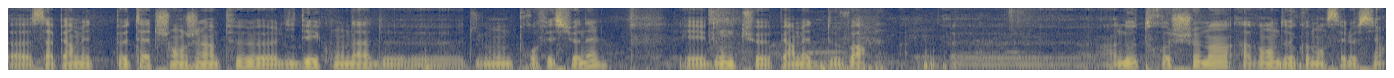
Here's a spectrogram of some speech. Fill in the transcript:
Euh, ça permet de peut-être changer un peu l'idée qu'on a de, du monde professionnel et donc euh, permettre de voir euh, un autre chemin avant de commencer le sien.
